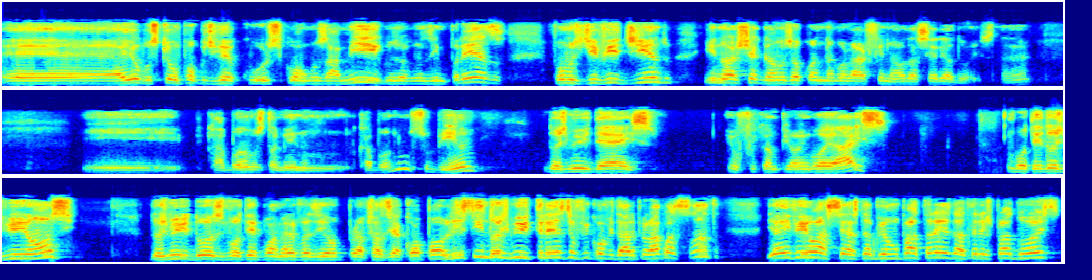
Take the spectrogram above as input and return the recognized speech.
É, aí eu busquei um pouco de recurso com alguns amigos, algumas empresas, fomos dividindo e nós chegamos ao quadrangular final da Série 2. Né? E acabamos também, num, acabou não subindo. Em 2010 eu fui campeão em Goiás, voltei em 2011. 2012 voltei para o América para fazer a Copa Paulista. Em 2013 eu fui convidado pela Água Santa. E aí veio o acesso da B1 para 3, da 3 para 2,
